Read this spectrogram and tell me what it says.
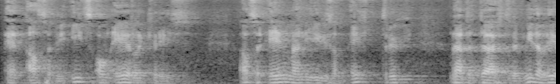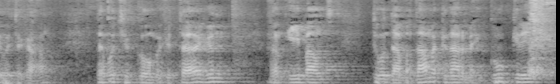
En als er nu iets oneerlijker is, als er één manier is om echt terug naar de duistere middeleeuwen te gaan, dan moet je komen getuigen van iemand, toen dat madameke naar mijn koek kreeg,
